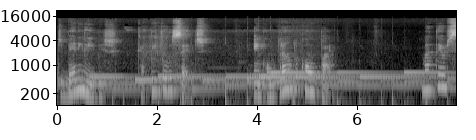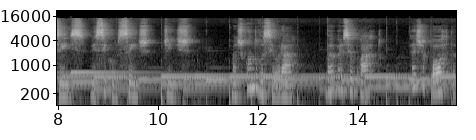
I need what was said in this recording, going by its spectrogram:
de Benin Libes, capítulo 7 Encontrando com o Pai. Mateus 6, versículo 6 diz: Mas quando você orar, vá para o seu quarto, feche a porta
